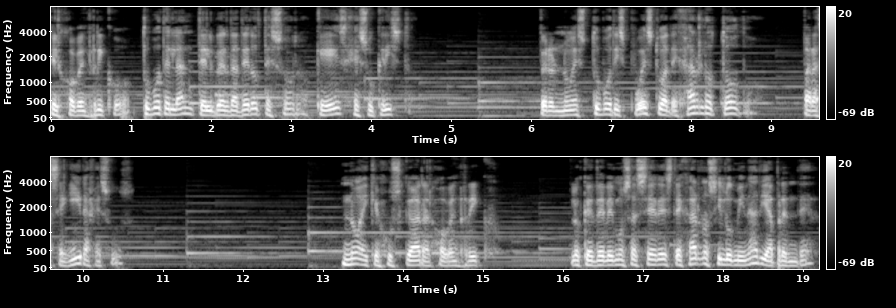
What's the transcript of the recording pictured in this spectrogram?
El joven rico tuvo delante el verdadero tesoro que es Jesucristo pero no estuvo dispuesto a dejarlo todo para seguir a Jesús. No hay que juzgar al joven rico. Lo que debemos hacer es dejarnos iluminar y aprender,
